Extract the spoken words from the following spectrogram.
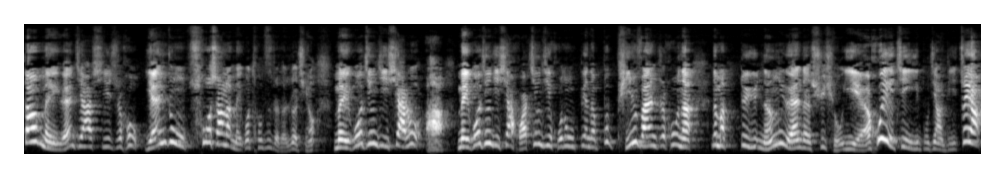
当美元加息之后，严重挫伤了美国投资者的热情，美国经济下落啊，美国经济下滑，经济活动变得不频繁之后呢，那么对于能源的需求也会进一步降低，这样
